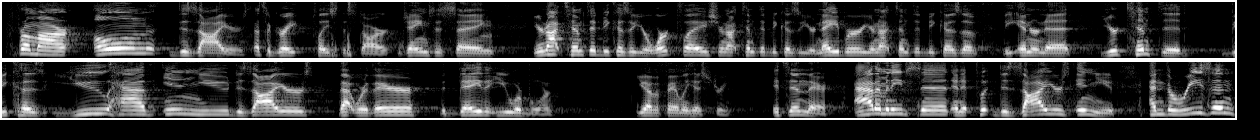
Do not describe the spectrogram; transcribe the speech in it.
from our own desires. That's a great place to start. James is saying you're not tempted because of your workplace. You're not tempted because of your neighbor. You're not tempted because of the internet. You're tempted because you have in you desires that were there the day that you were born. You have a family history. It's in there. Adam and Eve sinned and it put desires in you. And the reason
